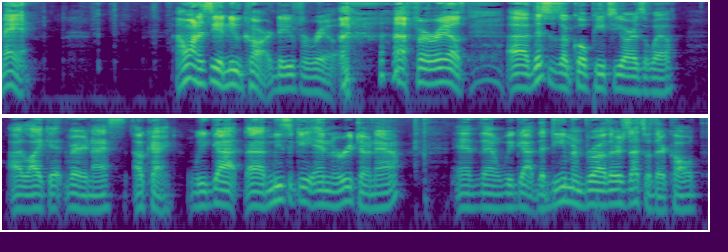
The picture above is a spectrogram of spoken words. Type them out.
Man. I want to see a new card, dude, for real. for real. Uh, this is a cool PTR as well. I like it. Very nice. Okay. We got uh, Mizuki and Naruto now. And then we got the Demon Brothers. That's what they're called.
